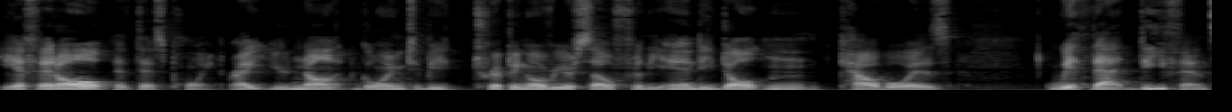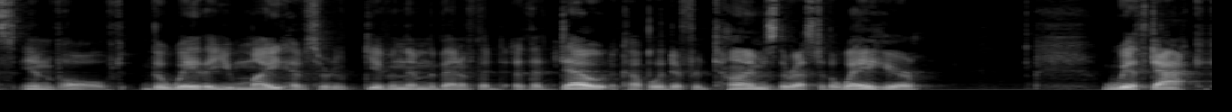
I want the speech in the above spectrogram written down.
if at all at this point, right? You're not going to be tripping over yourself for the Andy Dalton Cowboys with that defense involved, the way that you might have sort of given them the benefit of the doubt a couple of different times the rest of the way here with Dak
